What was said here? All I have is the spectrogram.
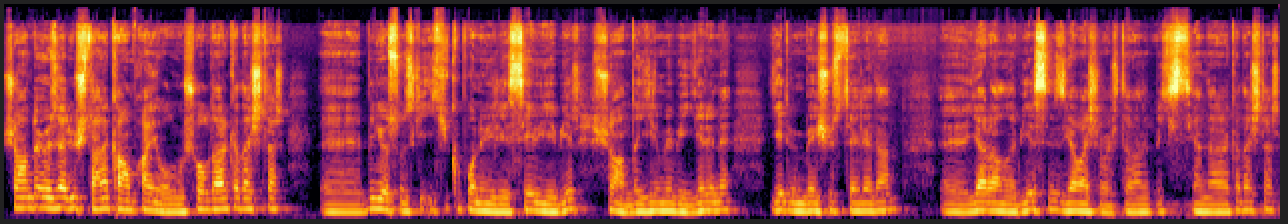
Şu anda özel 3 tane kampanya olmuş oldu arkadaşlar. E, biliyorsunuz ki 2 kupon üyeliği seviye 1 şu anda 20 bin yerine 7500 TL'den e, yararlanabilirsiniz. Yavaş yavaş devam etmek isteyenler arkadaşlar.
